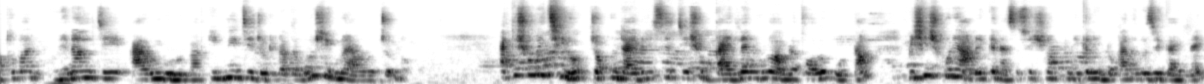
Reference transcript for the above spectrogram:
অথবা রেনাল যে কারণগুলো বা কিডনির যে জটিলতাগুলো, সেগুলো এড়ানোর জন্য। একটা সময় ছিল যখন ডায়াবেটিসের যেসব গাইডলাইনগুলো আমরা ফলো করতাম, বিশেষ করে আমেরিকান অ্যাসোসিয়েশন অফ ক্লিনিক্যাল ইন্ডোকানোলজির গাইডলাইন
